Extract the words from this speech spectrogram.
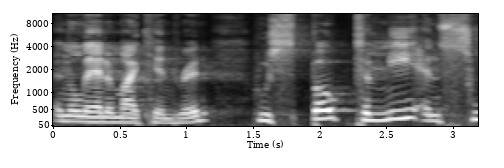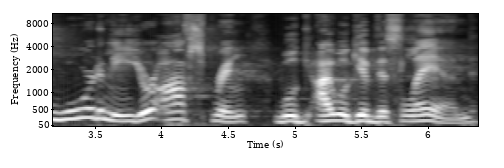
and the land of my kindred, who spoke to me and swore to me, Your offspring, will, I will give this land.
